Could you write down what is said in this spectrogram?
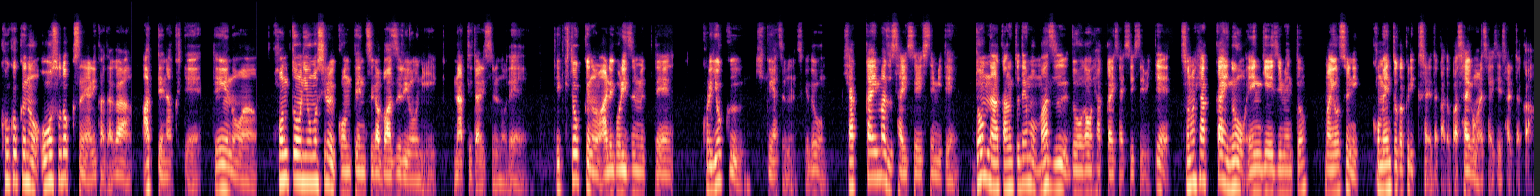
広告のオーソドックスなやり方が合ってなくてっていうのは本当に面白いコンテンツがバズるようになってたりするので TikTok のアルゴリズムってこれよく聞くやつなんですけど100回まず再生してみてどんなアカウントでもまず動画を100回再生してみてその100回のエンゲージメントまあ要するにコメントがクリックされたかとか最後まで再生されたか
